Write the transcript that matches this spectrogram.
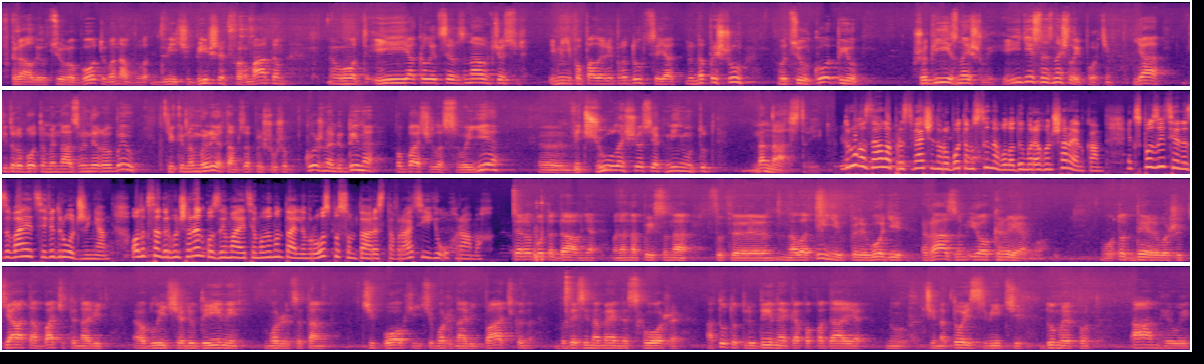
вкрали цю роботу, вона вдвічі більше форматом. От. І я коли це знав, щось, і мені попала репродукція, я ну, напишу оцю копію, щоб її знайшли. І її дійсно знайшли потім. Я під роботами назви не робив, тільки номери я там запишу, щоб кожна людина побачила своє, е, відчула щось, як мінімум, тут на настрій. Друга зала присвячена роботам сина Володимира Гончаренка. Експозиція називається «Відродження». Олександр Гончаренко займається монументальним розписом та реставрацією у храмах. Це робота давня, вона написана тут е, на латині в переводі разом і окремо. От, от дерево життя, там бачите навіть обличчя людини, може це там чи Бог, чи може навіть батько, бо десь і на мене схоже. А тут от людина, яка попадає ну, чи на той світ, чи думає про ангели.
